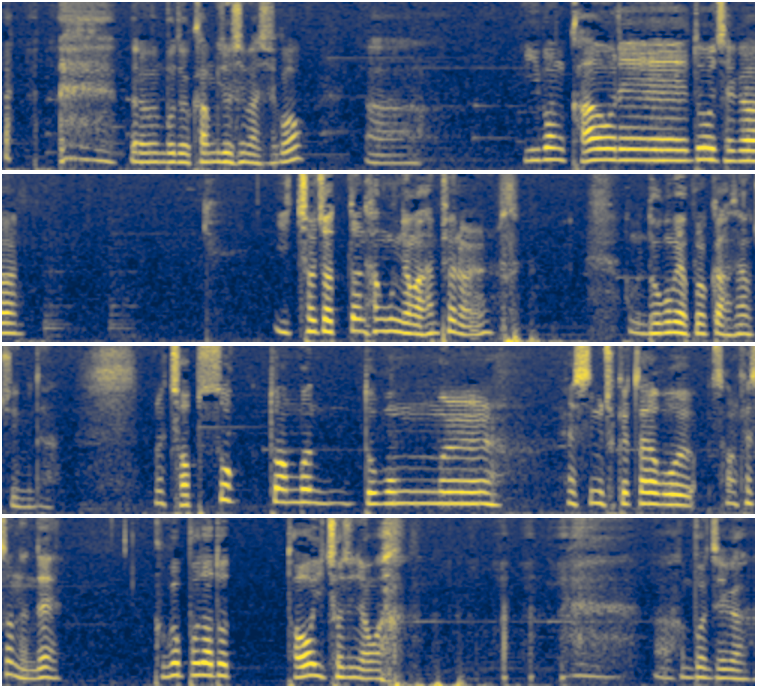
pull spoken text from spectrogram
여러분 모두 감기 조심하시고 어, 이번 가을에도 제가 잊혀졌던 한국 영화 한 편을 한번 녹음해 볼까 생각 중입니다. 접속도 한번 녹음을 했으면 좋겠다라고 생각했었는데 그것보다도 더 잊혀진 영화 아, 한번 제가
